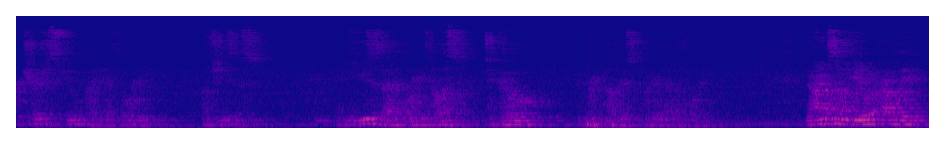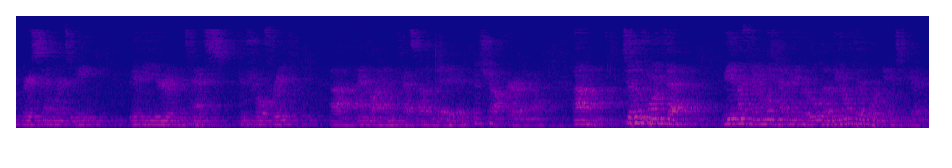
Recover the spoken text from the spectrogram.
Our church is fueled by the authority of Jesus. And he uses that authority to tell us to go and bring others under that authority. Now, I know some of you are probably very similar to me. Maybe you're an intense control freak. Uh, I know I am. Cat's out of the bag. Shocker, I know. Um, to the point that me and my family had to make a rule that we don't play board games together.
